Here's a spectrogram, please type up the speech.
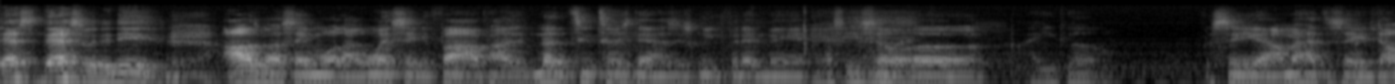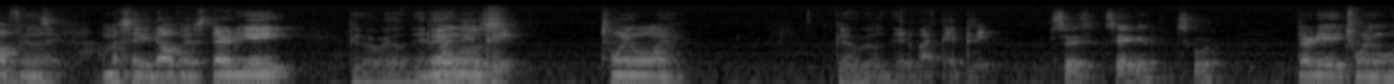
that's that's what it is. I was gonna say more like 175, probably another two touchdowns this week for that man. That's easy. So, uh, How you go? so yeah, I'm gonna have to say Makes you feel Dolphins. good. I'm gonna say Dolphins 38, Feel real good about Bengals that pick. 21, Feel real good about that pick. Say, say again. Score. 38, 21. Feel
